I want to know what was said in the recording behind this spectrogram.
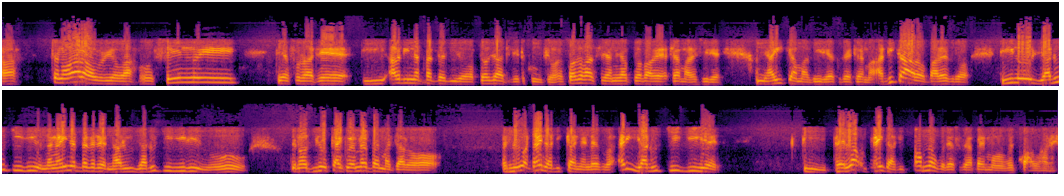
အာကျွန်တော်ကတော့ဒီပါဟိုဆွေးနွေး တယ်ဆိုတာတဲ့ဒီအာဒီနဲ့ပတ်သက်ပြီးတော့ပြောကြတယ်တခုပြောစောစောကဆရာမျိုးပြောပါတဲ့အထက်မှာရှိတယ်အများကြီးကြာမှသေးတယ်ဆိုတဲ့အထက်မှာအဓိကတော့ဗာလဲဆိုတော့ဒီလိုယာဒုကြီးကြီးကိုနိုင်ငံရေးနဲ့ပတ်သက်တဲ့နာရူယာဒုကြီးကြီးတွေကိုကျွန်တော်ဒီလိုကြိုက်ွယ်မဲ့ဘက်မှာကြတော့ဘယ်လိုအတိုင်းအတာဒီကန်နေလဲဆိုတော့အဲ့ဒီယာဒုကြီးကြီးရဲ့ဒီဘယ်လောက်အတိုင်းအတာဒီပေါက်နောက်ကိုလဲဆိုတဲ့အပိုင်းမှာပဲခွာသွားတယ်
